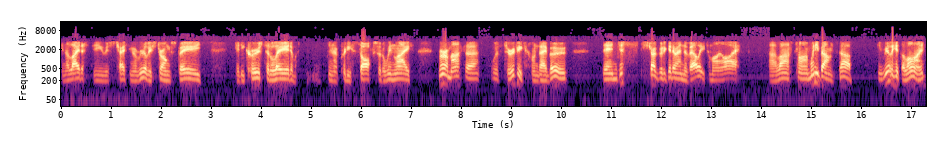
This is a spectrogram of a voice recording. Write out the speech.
In the latest, he was chasing a really strong speed, yet he cruised to the lead and was, you know, pretty soft, sort of win late. Miramasa was terrific on debut, then just struggled to get around the valley to my eye uh, last time. When he balanced up, he really hit the line.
